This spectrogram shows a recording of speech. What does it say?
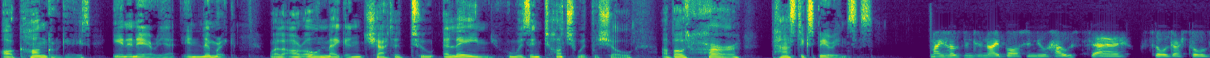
or congregate in an area in Limerick? Well, our own Megan chatted to Elaine, who was in touch with the show, about her past experiences. My husband and I bought a new house, uh, sold our souls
